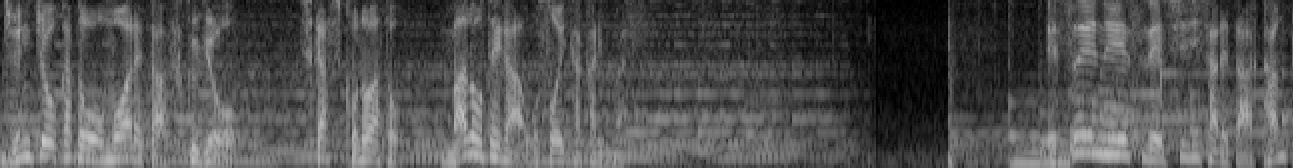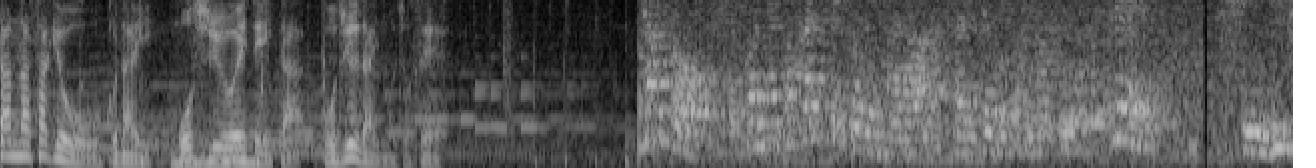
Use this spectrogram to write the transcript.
順調かと思われた副業。しかしこの後魔の手が襲いかかります SNS で指示された簡単な作業を行い報酬を得ていた50代の女性。ちとお金が入ってくるなら大丈夫かなと思って心理的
